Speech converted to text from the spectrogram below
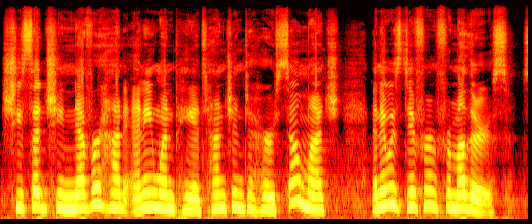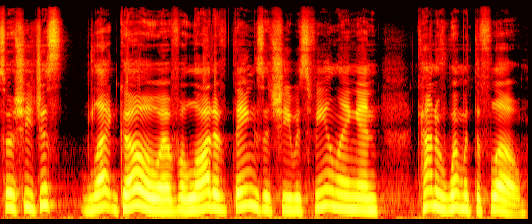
She said she never had anyone pay attention to her so much, and it was different from others. So she just let go of a lot of things that she was feeling and kind of went with the flow.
